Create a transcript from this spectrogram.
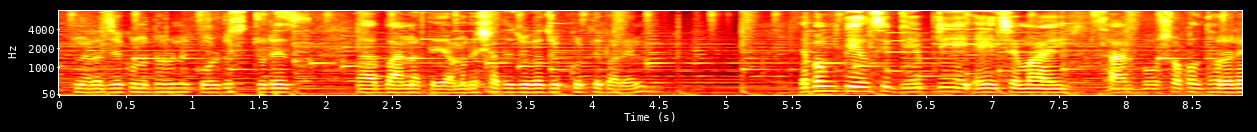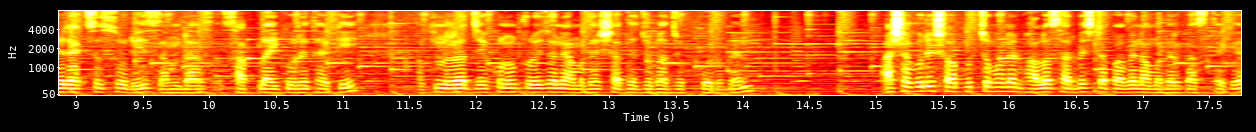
আপনারা যে কোনো ধরনের কোল্ড স্টোরেজ বানাতে আমাদের সাথে যোগাযোগ করতে পারেন। এবং পিএলসি বিএফডি এইচএমআই সার্ভো সকল ধরনের অ্যাক্সেসরিজ আমরা সাপ্লাই করে থাকি। আপনারা যে কোনো প্রয়োজনে আমাদের সাথে যোগাযোগ করবেন। আশা করি সর্বোচ্চ মানের ভালো সার্ভিসটা পাবেন আমাদের কাছ থেকে।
